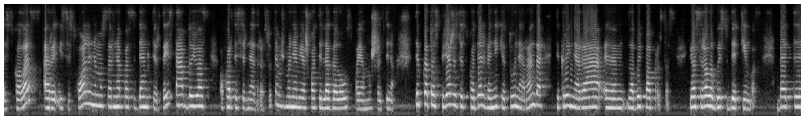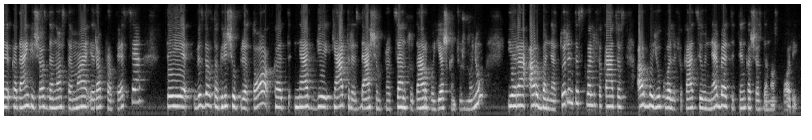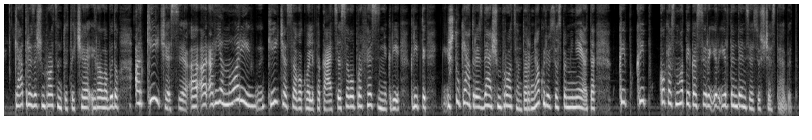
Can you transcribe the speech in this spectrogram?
skolas ar įsiskolinimus ar nepasidengti ir tai stabdo juos, o kartais ir nedrasu tiem žmonėm ieškoti legalaus pajamų šaltinio. Taip kad tos priežastys, kodėl vieni kitų neranda, tikrai nėra e, labai paprastos. Jos yra labai sudėtingos. Bet e, kadangi šios dienos tema yra profesija, tai vis dėlto grįžčiau prie to kad netgi keturiasdešim procentų darbo ieškančių žmonių yra arba neturintys kvalifikacijos arba jų kvalifikacija jau nebeatitinka šios dienos poreikių. Keturiasdešim procentų tai čia yra labai daug. Ar keičiasi? Ar ar jie noriai keičia savo kvalifikaciją savo profesinį kry kryptį? Iš tų keturiasdešim procentų ar ne kuriuos jūs paminėjote kaip kaip kokias nuotaikas ir ir ir tendencijas jūs čia stebit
